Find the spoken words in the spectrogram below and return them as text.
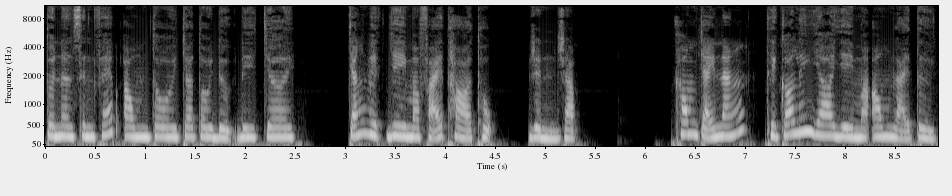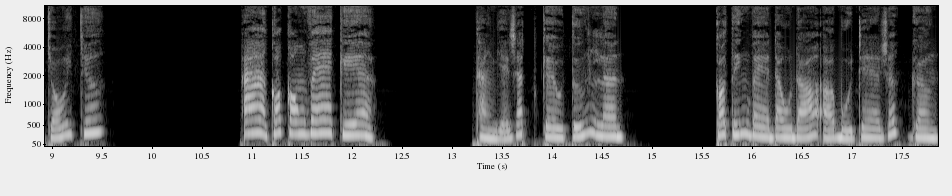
tôi nên xin phép ông tôi cho tôi được đi chơi. Chẳng việc gì mà phải thò thục, rình rập. Không chạy nắng thì có lý do gì mà ông lại từ chối chứ? À, có con ve kìa! Thằng giải rách kêu tướng lên. Có tiếng ve đâu đó ở bụi tre rất gần.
